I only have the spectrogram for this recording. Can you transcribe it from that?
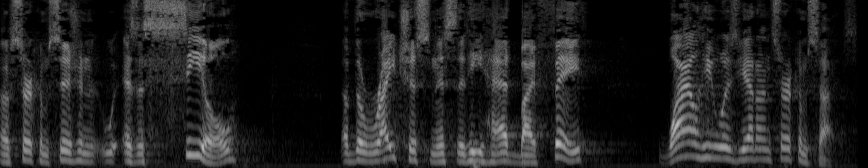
of circumcision as a seal of the righteousness that he had by faith while he was yet uncircumcised.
